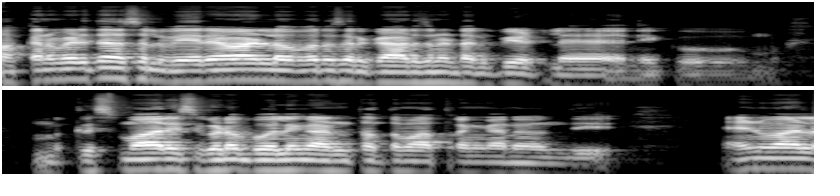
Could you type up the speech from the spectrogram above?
పక్కన పెడితే అసలు వేరే వాళ్ళు ఎవ్వరు సరిగ్గా ఆడుతున్నట్టు అనిపియట్లే. నీకు క్రిస్ మారిస్ కూడా బౌలింగ్ అంతంత మాత్రంగానే ఉంది. అండ్ వాళ్ళ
